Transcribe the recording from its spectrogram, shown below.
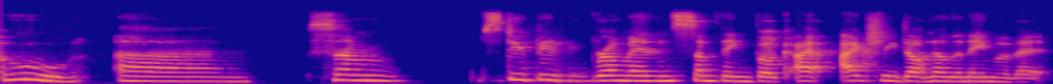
Oh, um, some stupid romance something book. I actually don't know the name of it.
